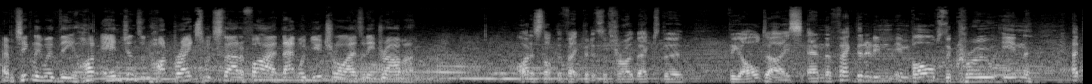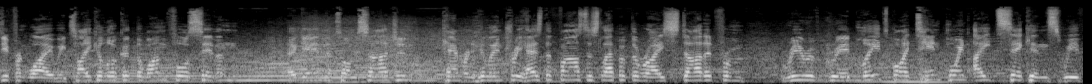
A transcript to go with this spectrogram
And particularly with the hot engines and hot brakes would start a fire, that would neutralise any drama. I just love the fact that it's a throwback to the, the old days and the fact that it in, involves the crew in a different way. We take a look at the 147. Again, the Tom Sargent Cameron Hill entry has the fastest lap of the race, started from rear of grid, leads by 10.8 seconds with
